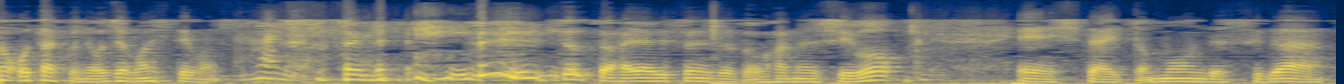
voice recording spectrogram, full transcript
のお宅にお邪魔してます。はい。ちょっと林先生とお話を、えー、したいと思うんですが、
